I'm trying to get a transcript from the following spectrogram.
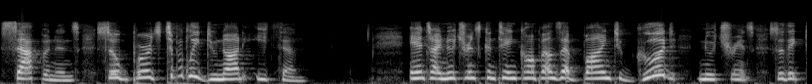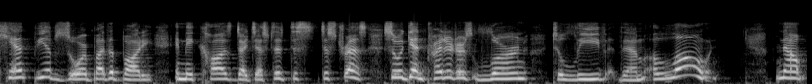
saponins, so birds typically do not eat them. Anti-nutrients contain compounds that bind to good nutrients so they can't be absorbed by the body and may cause digestive dis- distress. So again, predators learn to leave them alone. Now,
